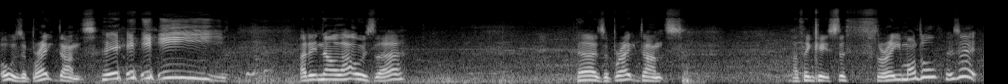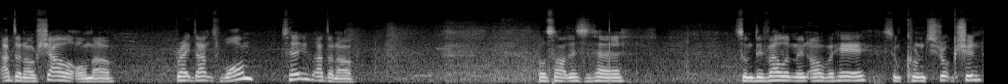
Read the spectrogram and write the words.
oh, there's a break dance. I didn't know that was there. Yeah, there's a break dance. I think it's the three model, is it? I don't know. Charlotte will know. Breakdance one, two, I don't know. Looks like there's uh, some development over here, some construction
